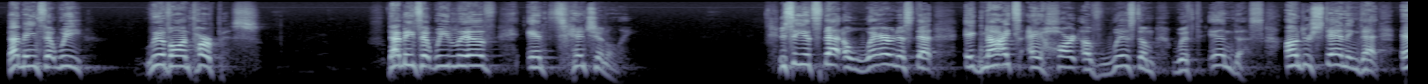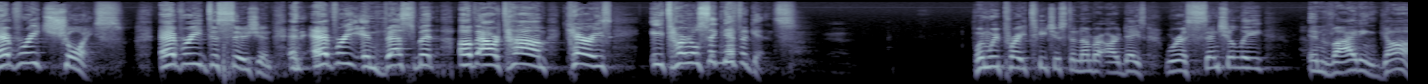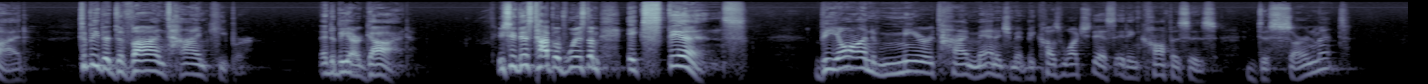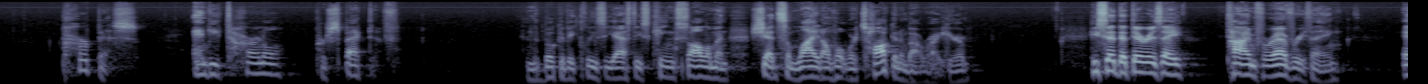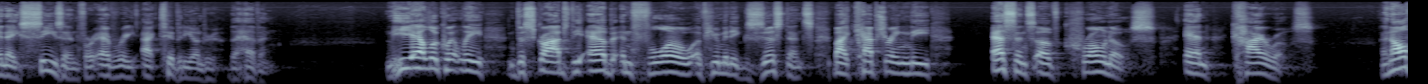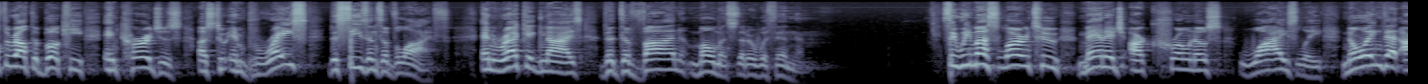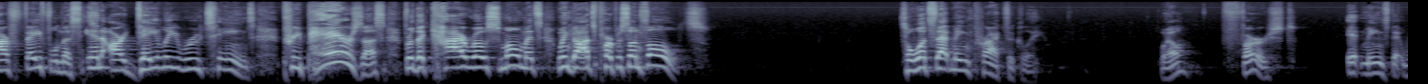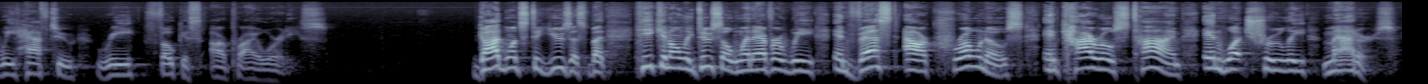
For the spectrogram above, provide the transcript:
That means that we live on purpose. That means that we live intentionally. You see, it's that awareness that ignites a heart of wisdom within us, understanding that every choice, every decision, and every investment of our time carries eternal significance. When we pray, teach us to number our days, we're essentially inviting God to be the divine timekeeper and to be our God. You see, this type of wisdom extends beyond mere time management because, watch this, it encompasses discernment, purpose, and eternal perspective. In the book of Ecclesiastes, King Solomon shed some light on what we're talking about right here. He said that there is a time for everything and a season for every activity under the heaven. He eloquently describes the ebb and flow of human existence by capturing the essence of chronos and kairos. And all throughout the book, he encourages us to embrace the seasons of life and recognize the divine moments that are within them. See, we must learn to manage our chronos wisely, knowing that our faithfulness in our daily routines prepares us for the kairos moments when God's purpose unfolds. So, what's that mean practically? Well, first, it means that we have to refocus our priorities. God wants to use us, but He can only do so whenever we invest our chronos and kairos time in what truly matters.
